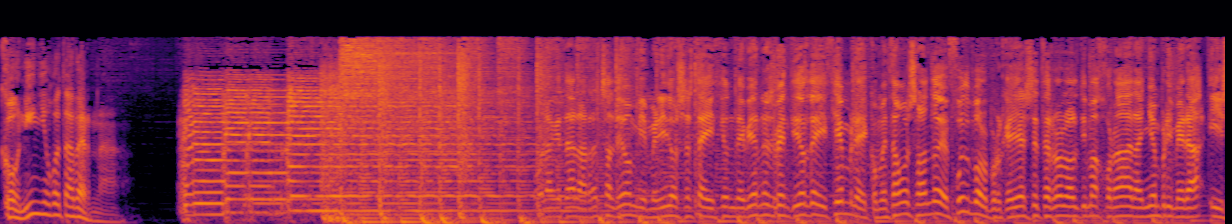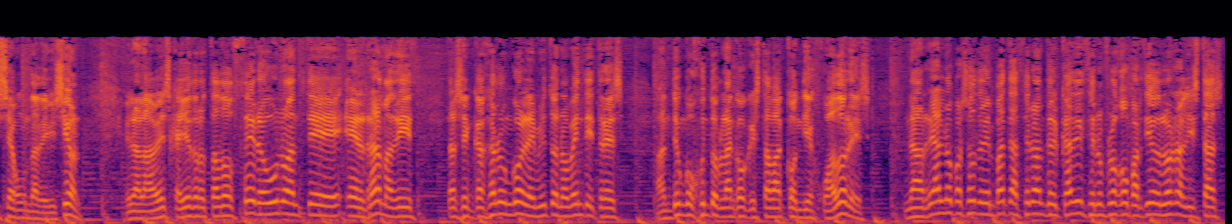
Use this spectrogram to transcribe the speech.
con Íñigo Taberna. Tal? Arracha León, bienvenidos a esta edición de viernes 22 de diciembre. Comenzamos hablando de fútbol porque ayer se cerró la última jornada del año en primera y segunda división. El Alavés cayó derrotado 0-1 ante el Real Madrid tras encajar un gol en el minuto 93 ante un conjunto blanco que estaba con 10 jugadores. La Real no pasó del empate a cero ante el Cádiz en un flojo partido de los realistas,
